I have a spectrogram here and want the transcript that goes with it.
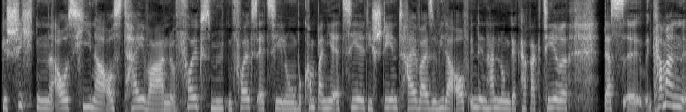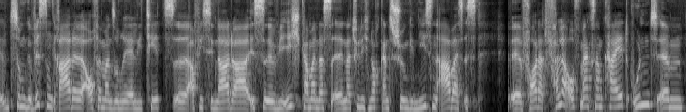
Geschichten aus China, aus Taiwan, Volksmythen, Volkserzählungen bekommt man hier erzählt. Die stehen teilweise wieder auf in den Handlungen der Charaktere. Das äh, kann man zum gewissen Grade, auch wenn man so ein Realitätsafficionado ist äh, wie ich, kann man das äh, natürlich noch ganz schön genießen. Aber es ist äh, fordert volle Aufmerksamkeit und ähm,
